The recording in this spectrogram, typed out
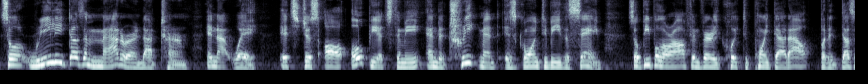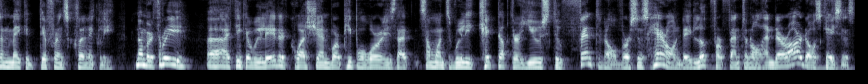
So it really doesn't matter in that term, in that way. It's just all opiates to me, and the treatment is going to be the same. So people are often very quick to point that out, but it doesn't make a difference clinically. Number three, uh, I think a related question where people worry is that someone's really kicked up their use to fentanyl versus heroin. They look for fentanyl, and there are those cases.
